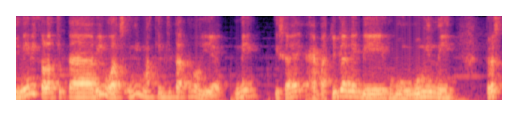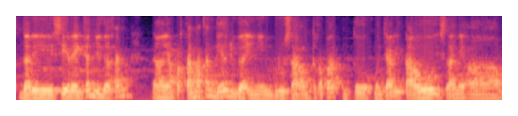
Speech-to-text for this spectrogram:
ini nih kalau kita rewatch ini makin kita oh iya ini istilahnya hebat juga nih dihubung-hubungin nih. Terus dari si Regan juga kan nah yang pertama kan dia juga ingin berusaha untuk apa untuk mencari tahu istilahnya uh,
